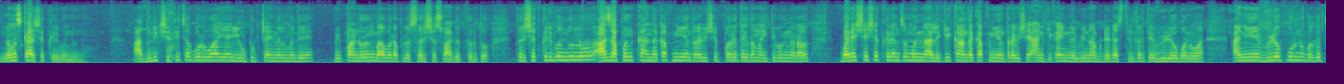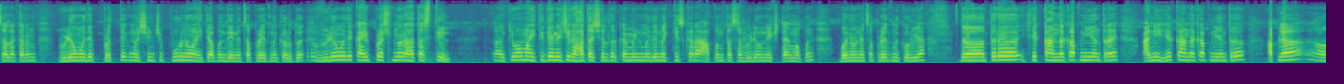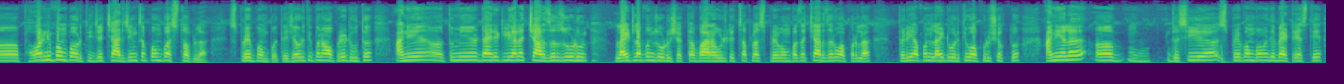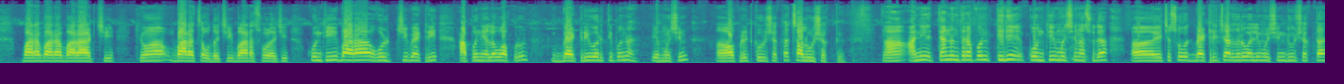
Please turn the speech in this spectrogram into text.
नमस्कार शेतकरी बंधूंनो. आधुनिक शेतीचा गोडवा या यूट्यूब चॅनलमध्ये मी पांडुरंग बाबर आपलं सहर्ष स्वागत करतो. तर शेतकरी बंधूंनो आज आपण कांदा कापणी यंत्राविषयी परत एकदा माहिती बघणार आहोत. बऱ्याचशा शेतकऱ्यांचं म्हणणं आलं की कांदा कापणी यंत्राविषयी आणखी काही नवीन अपडेट असतील तर ते व्हिडिओ बनवा. आणि व्हिडिओ पूर्ण बघत चला कारण व्हिडिओमध्ये प्रत्येक मशीनची पूर्ण माहिती आपण देण्याचा प्रयत्न करतो आहे व्हिडिओमध्ये काही प्रश्न राहत असतील किंवा माहिती देण्याची राहत असेल तर कमेंटमध्ये नक्कीच करा. आपण तसा व्हिडिओ नेक्स्ट टाईम आपण बनवण्याचा प्रयत्न करूया. द- तर हे कांदा कापणी यंत्र आहे आणि हे कांदा कापणी यंत्र आपल्या फवारणी पंपावरती जे चार्जिंगचा पंप असतो आपला स्प्रे पंप त्याच्यावरती पण ऑपरेट होतं. आणि तुम्ही डायरेक्टली याला चार्जर जोडून लाईटला पण जोडू शकता. बारा व्होल्टेजचा आपला स्प्रे पंपाचा चार्जर वापरला तरी आपण लाईटवरती वापरू शकतो. आणि याला जशी स्प्रे पंपामध्ये बॅटरी असते बारा बारा बारा आठची किंवा बारा चौदाची बारा सोळाची कोणतीही बारा व्होल्टची बॅटरी आपण याला वापरून बॅटरीवरती पण हे मशीन ऑपरेट करू शकता चालवू शकतं. आणि त्यानंतर आपण तिन्ही कोणतीही मशीन असू द्या याच्यासोबत बॅटरी चार्जरवाली मशीन घेऊ शकता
